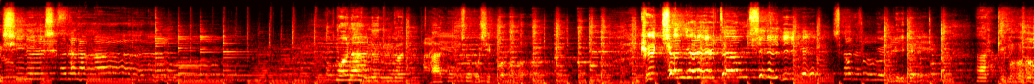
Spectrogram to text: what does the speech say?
당신을 사랑하고 원하는 것 다 해주고 싶어. 그 천년을 당신을 위해 사랑을 위해 아낌없이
